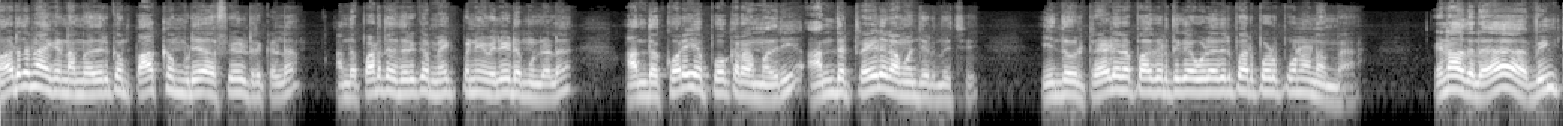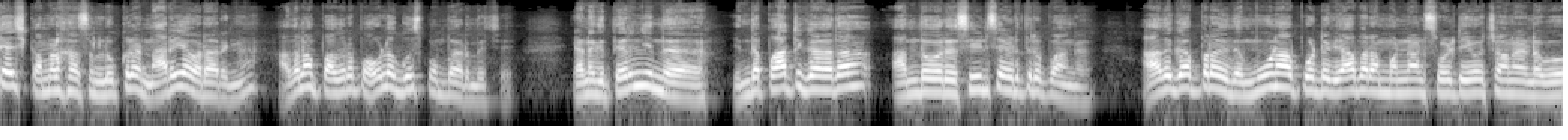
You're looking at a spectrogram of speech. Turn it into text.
மருதநாயகன் நம்ம எதிர்க்கும் பார்க்க முடியாத ஃபீல் இருக்குல்ல? அந்த படத்தை எதிர்க்க மேக் பண்ணி வெளியிட முடியல. அந்த குறையை போக்குற மாதிரி அந்த ட்ரெய்லர் அமைஞ்சிருந்துச்சு. இந்த ஒரு ட்ரெய்லரை பார்க்குறதுக்கு எவ்வளோ எதிர்பார்ப்போடு போனோம் நம்ம? ஏன்னா அதில் வின்டேஜ் கமல்ஹாசன் லுக்கில் நிறைய வராருங்க. அதெல்லாம் பார்க்குறப்ப அவ்வளோ கூஸ் பம்பாக இருந்துச்சு. எனக்கு தெரிஞ்சு இந்த இந்த பாட்டுக்காக தான் அந்த ஒரு சீன்ஸை எடுத்திருப்பாங்க. அதுக்கப்புறம் இது மூணா போட்டு வியாபாரம் பண்ணலான்னு சொல்லிட்டு யோசிச்சாலும் என்னவோ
